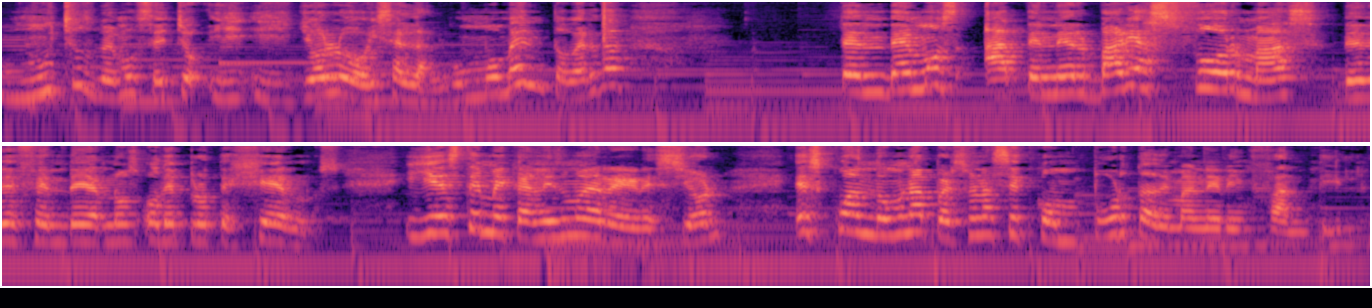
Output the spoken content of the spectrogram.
muchos lo hemos hecho y, y yo lo hice en algún momento, ¿verdad? Tendemos a tener varias formas de defendernos o de protegernos. Y este mecanismo de regresión es cuando una persona se comporta de manera infantil.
